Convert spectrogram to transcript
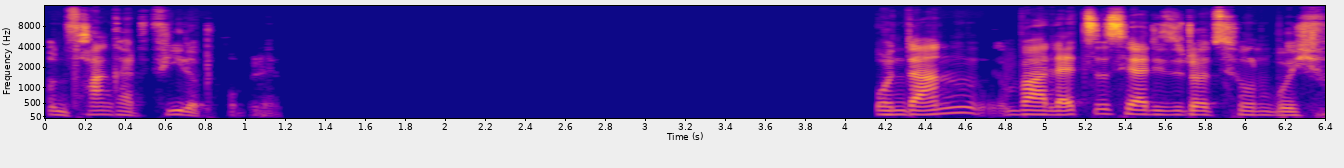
und Frank hat viele Probleme. Und dann war letztes Jahr die Situation, wo ich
